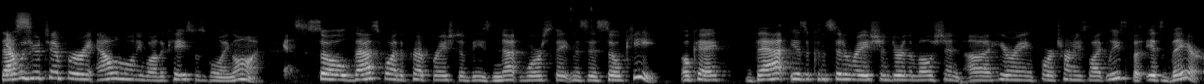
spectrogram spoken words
that was your temporary alimony while the case was going on. Yes. So that's why the preparation of these net worth statements is so key. Okay, that is a consideration during the motion uh, hearing for attorneys like Lisa. It's there.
